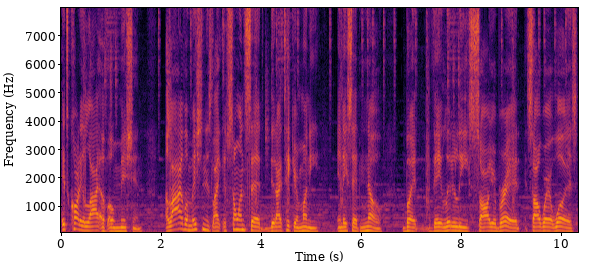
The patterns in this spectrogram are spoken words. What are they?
it's called a lie of omission. A lie of omission is like if someone said, Did I take your money? And they said no, but they literally saw your bread, saw where it was,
